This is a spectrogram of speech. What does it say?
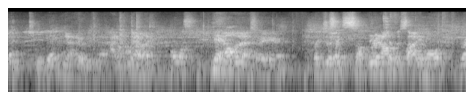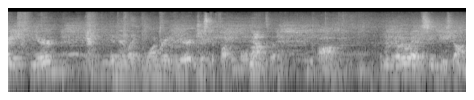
bent tubing. yeah, I would do that. I don't know. Yeah, like almost. Yeah. all this right here. like just like something right off the side. hold right here, and then like one right here, just to fucking hold Yeah. on to. Um, and then the other way I've seen these done,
